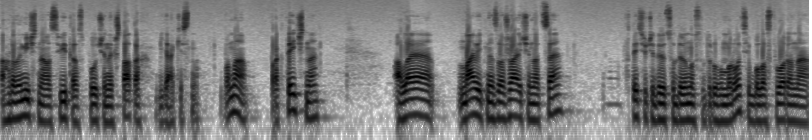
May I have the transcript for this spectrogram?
агрономічна освіта в Сполучених Штатах якісна. Вона практична, але навіть незважаючи на це, в 1992 році була створена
